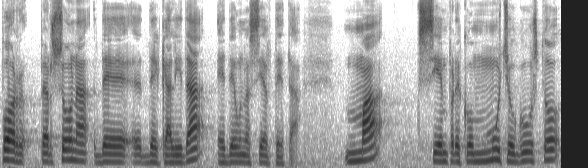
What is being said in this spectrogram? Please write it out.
por persona de, de, una cierta edad, ma siempre con mucho gusto,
